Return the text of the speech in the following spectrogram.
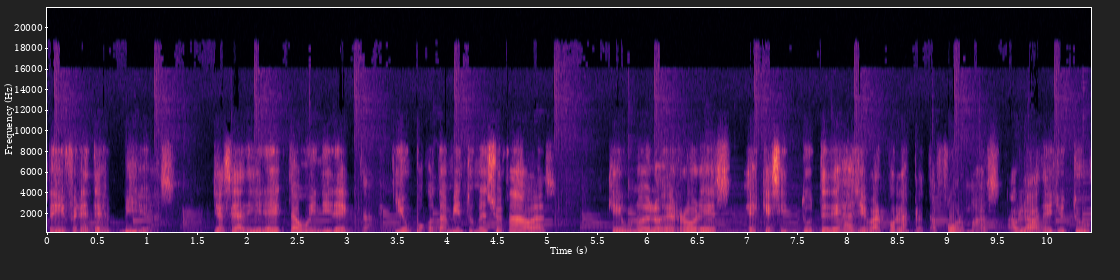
de diferentes vías, ya sea directa o indirecta. Y un poco también tú mencionabas que uno de los errores es que si tú te dejas llevar por las plataformas, hablabas de YouTube,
